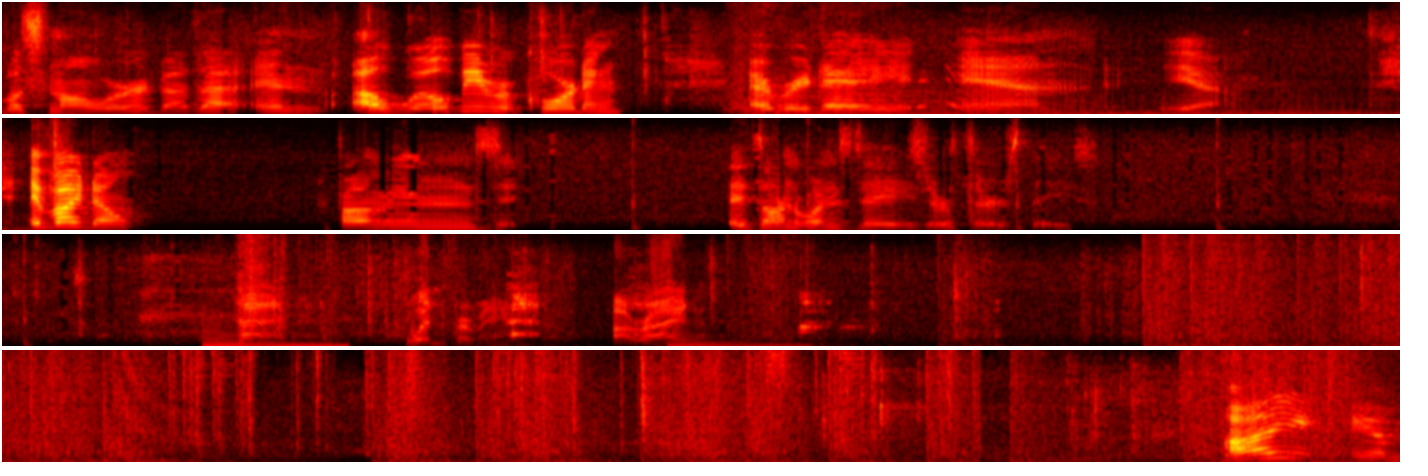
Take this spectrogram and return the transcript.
let's not worry about that. And I will be recording every day. And yeah, if I don't, probably means it's on Wednesdays or Thursdays. Hey, win for me. All right. I am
